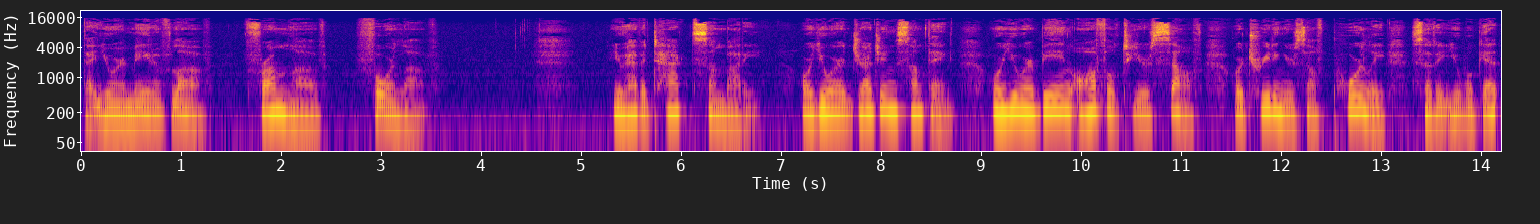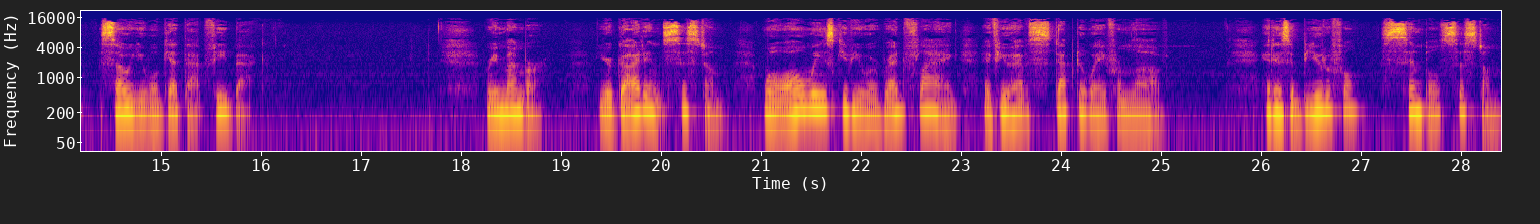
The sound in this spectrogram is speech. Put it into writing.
that you are made of love, from love, for love. You have attacked somebody, or you are judging something, or you are being awful to yourself, or treating yourself poorly so that you will get so you will get that feedback. Remember, your guidance system will always give you a red flag if you have stepped away from love. It is a beautiful, simple system.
